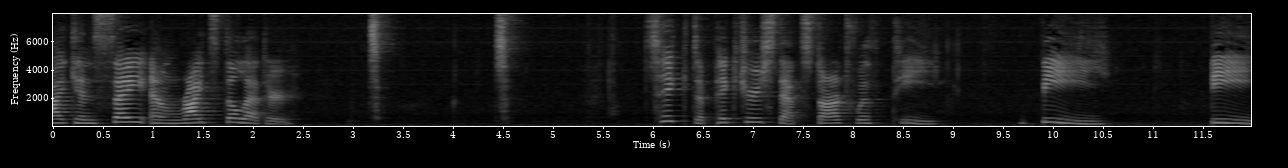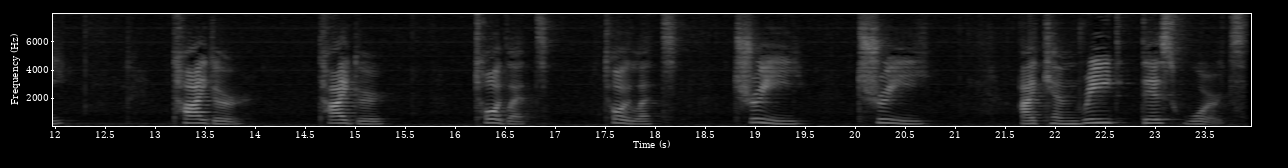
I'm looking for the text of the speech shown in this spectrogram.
I can say and write the letter. T, t. Take the pictures that start with T. B, B. Tiger, tiger. Toilet, toilet. Tree, tree. I can read these words.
